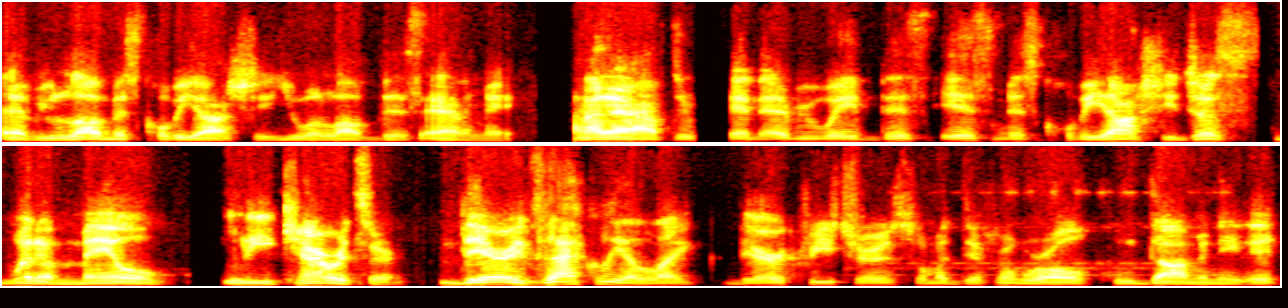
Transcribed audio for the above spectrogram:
"If you love Miss Kobayashi, you will love this anime." And I have to. In every way, this is Miss Kobayashi just with a male lead character. They're exactly alike. They're creatures from a different world who dominated,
